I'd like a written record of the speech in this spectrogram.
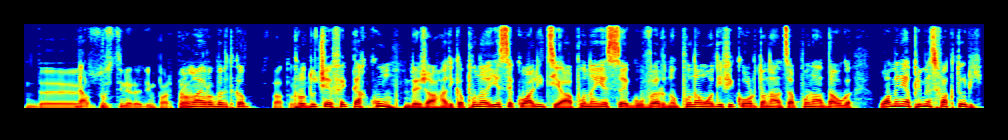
de da. susținere din partea Problema e, Robert, că statului. produce efecte acum deja. Adică până iese coaliția, până iese guvernul, până modifică ordonanța, până adaugă, oamenii primesc facturi.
